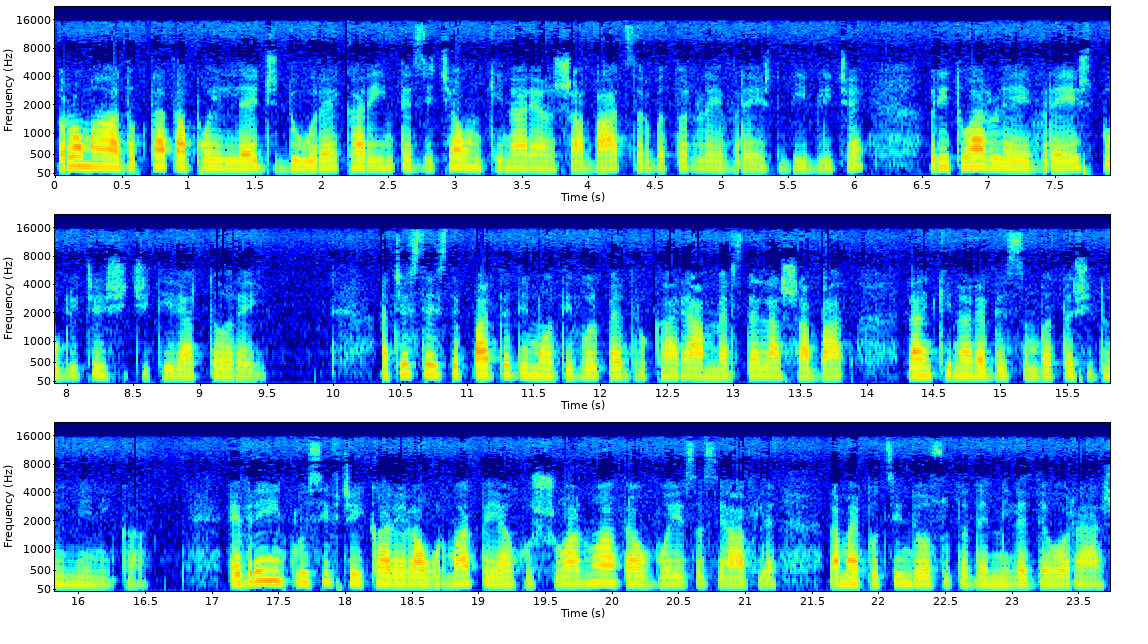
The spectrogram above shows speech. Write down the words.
Roma a adoptat apoi legi dure care interziceau închinarea în șabat, sărbătorile evreiești biblice, ritualurile evreiești publice și citirea Torei. Acesta este parte din motivul pentru care a mers de la șabat la închinarea de sâmbătă și duminică. Evrei, inclusiv cei care l-au urmat pe Iahușua, nu aveau voie să se afle la mai puțin de 100 de mile de oraș.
